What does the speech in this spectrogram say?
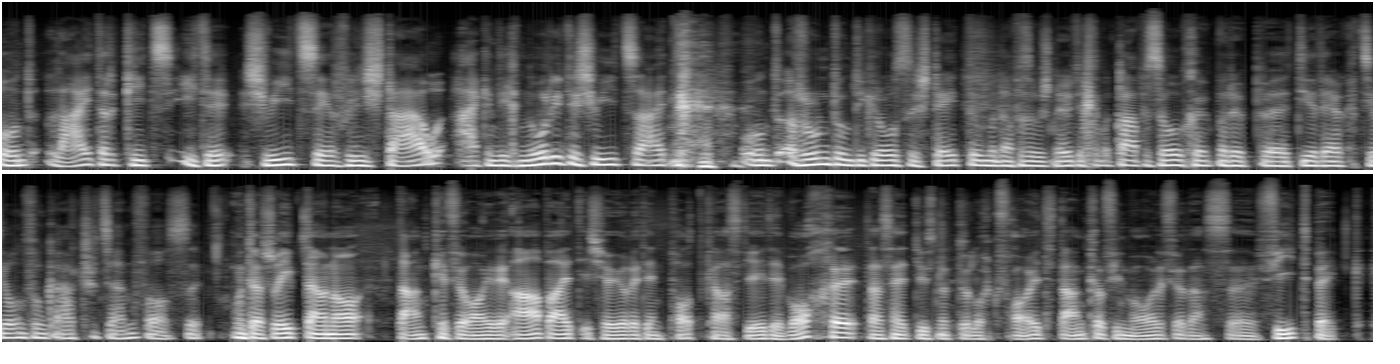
Und leider gibt es in der Schweiz sehr viel Stau, eigentlich nur in der Schweiz und rund um die grossen Städte. Aber sonst nicht. Ich glaube, so könnte man die Reaktion von Gertrude zusammenfassen. Und er schreibt auch noch, danke für eure Arbeit. Ich höre den Podcast jede Woche. Das hat uns natürlich gefreut. Danke vielmals für das äh, Feedback.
